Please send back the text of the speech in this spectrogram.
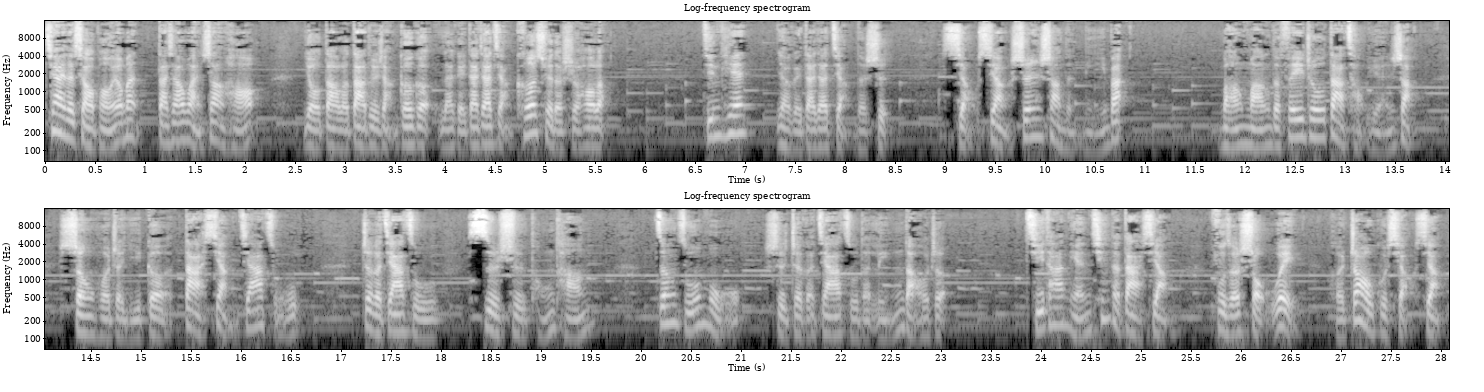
亲爱的小朋友们，大家晚上好！又到了大队长哥哥来给大家讲科学的时候了。今天要给大家讲的是小象身上的泥巴。茫茫的非洲大草原上，生活着一个大象家族。这个家族四世同堂，曾祖母是这个家族的领导者，其他年轻的大象负责守卫和照顾小象。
